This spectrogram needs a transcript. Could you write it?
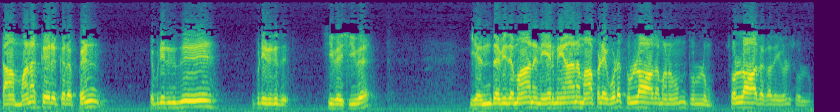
தான் மணக்க இருக்கிற பெண் எப்படி இருக்குது? இப்படி இருக்குது. சிவ சிவ. எந்த விதமான நேர்மையான மாப்பிள்ளை கூட துள்ளாத மனமும் துள்ளும். சொல்லாத கதைகள் சொல்லும்.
